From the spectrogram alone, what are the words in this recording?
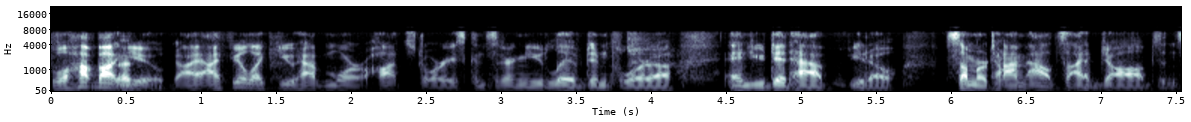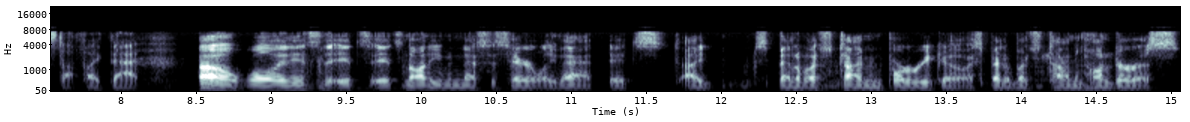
Well, how about That- you? I, I feel like you have more hot stories considering you lived in Florida and you did have, you know, summertime outside jobs and stuff like that. Oh well, and it's it's it's not even necessarily that. It's I spent a bunch of time in Puerto Rico. I spent a bunch of time in Honduras.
